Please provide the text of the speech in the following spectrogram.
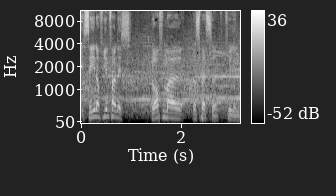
Ich sehe ihn auf jeden Fall nicht. Wir hoffen mal das Beste für ihn.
